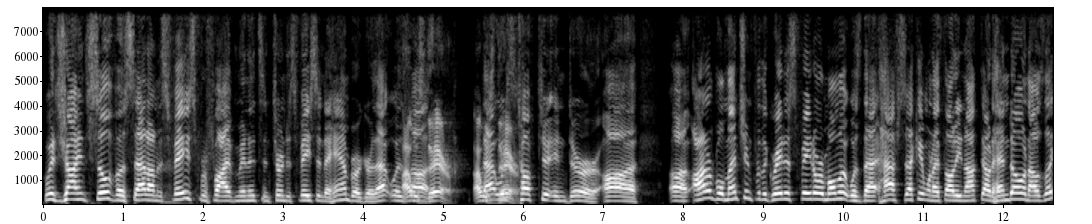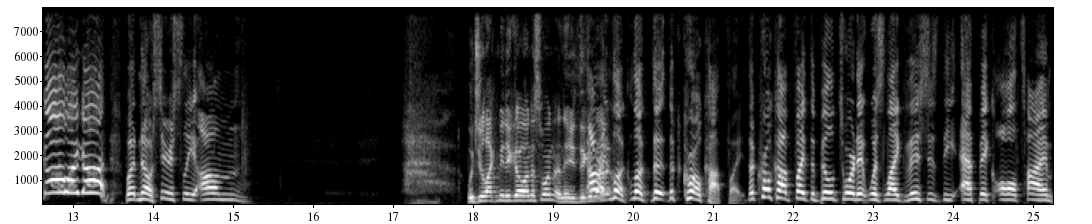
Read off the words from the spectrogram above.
when Giant Silva sat on his face for five minutes and turned his face into hamburger. That was I was uh, there. I was there. that there. was tough to endure. Uh, uh, honorable mention for the greatest Fedor moment was that half second when I thought he knocked out Hendo, and I was like, "Oh my god!" But no, seriously. Um, Would you like me to go on this one? And then you think All about right, it? look, look, the the Cro Cop fight. The Cro Cop fight, the build toward it was like this is the epic all-time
